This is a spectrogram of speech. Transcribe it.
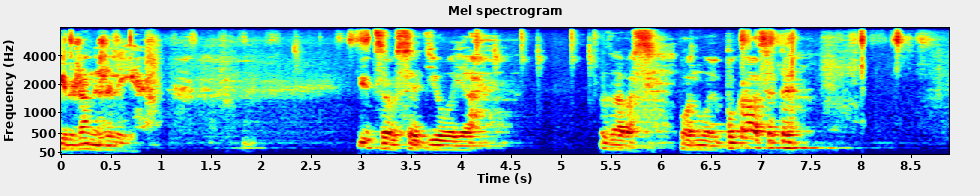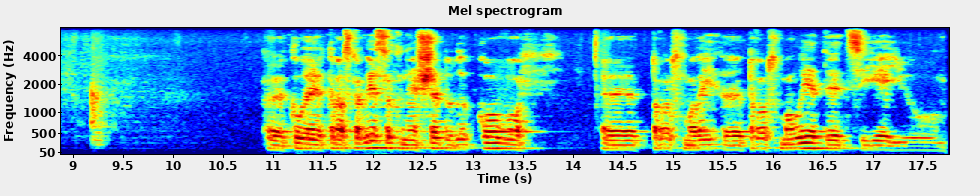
І ржа не жаліє. І це все діло я зараз планую покрасити. Е, Коли краска висохне, ще додатково е, е, просмолити цією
